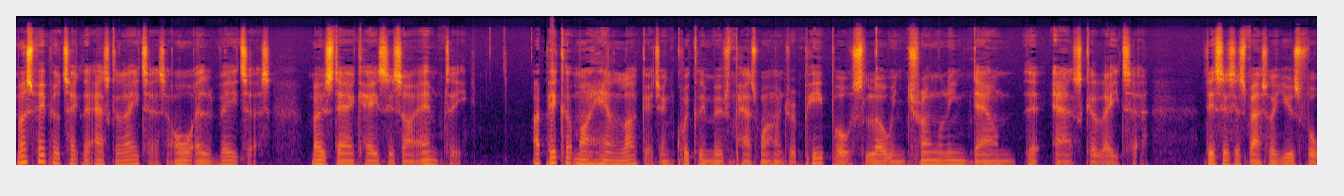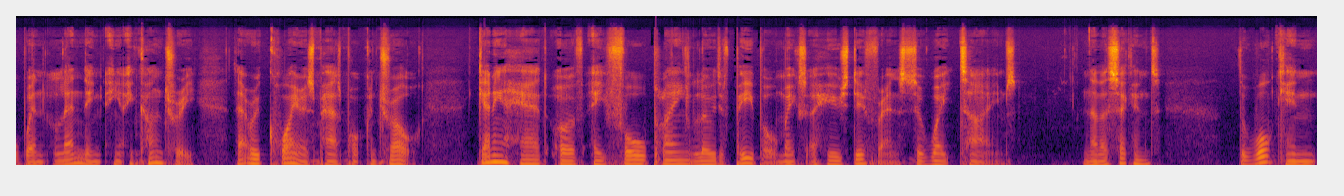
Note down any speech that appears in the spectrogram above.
Most people take the escalators or elevators. Most staircases are empty. I pick up my hand luggage and quickly move past 100 people slowing trundling down the escalator. This is especially useful when landing in a country that requires passport control. Getting ahead of a full plane load of people makes a huge difference to wait times. Another second, the walk-in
